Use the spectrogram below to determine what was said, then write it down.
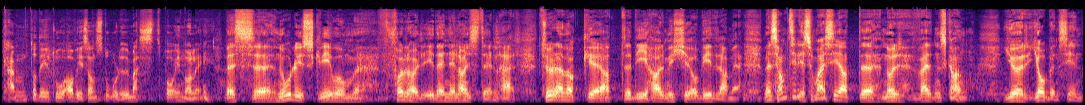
hvem av de to avisene stoler du mest på innholdet i? Hvis eh, Nordlys skriver om eh, forhold i denne landsdelen her, tror jeg nok at de har mye å bidra med. Men samtidig så må jeg si at når Verdens Gang gjør jobben sin,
